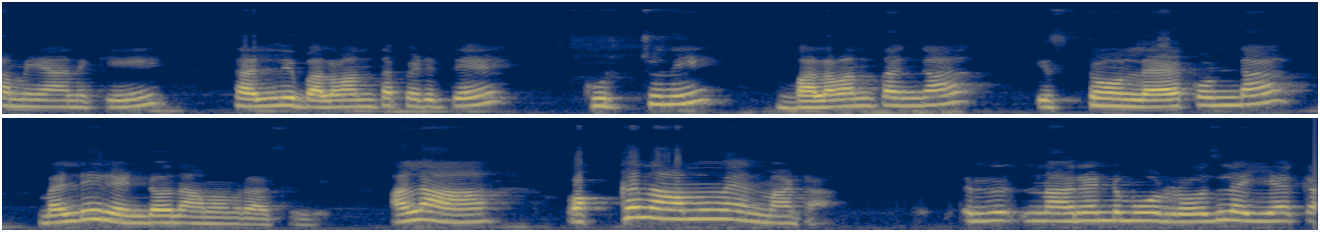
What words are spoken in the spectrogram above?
సమయానికి తల్లి బలవంత పెడితే కూర్చుని బలవంతంగా ఇష్టం లేకుండా మళ్ళీ రెండో నామం రాసింది. అలా ఒక్క నామమే అనమాట రెండు మూడు రోజులు అయ్యాక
